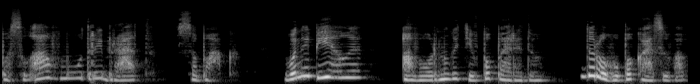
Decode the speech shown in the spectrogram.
Послав мудрий брат собак. Вони бігли, а ворон летів попереду. Дорогу показував.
